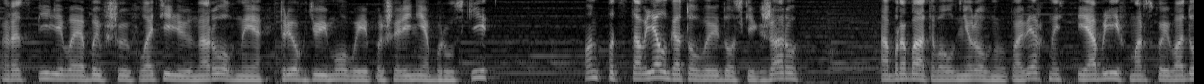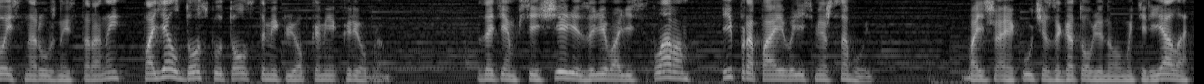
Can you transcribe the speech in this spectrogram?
Распиливая бывшую флотилию на ровные трехдюймовые по ширине бруски, он подставлял готовые доски к жару, обрабатывал неровную поверхность и, облив морской водой с наружной стороны, паял доску толстыми клепками к ребрам. Затем все щели заливались сплавом и пропаивались между собой. Большая куча заготовленного материала,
